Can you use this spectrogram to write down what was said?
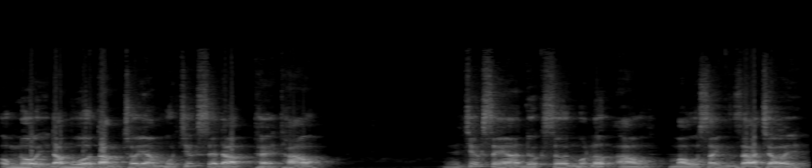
ông nội đã mua tặng cho em một chiếc xe đạp thể thao. Chiếc xe được sơn một lớp áo màu xanh da trời.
